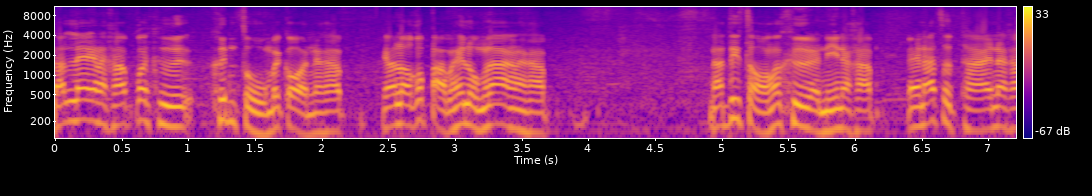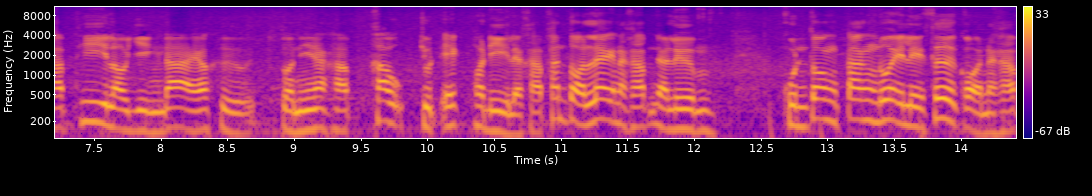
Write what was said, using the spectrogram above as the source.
นัดแรกนะครับก็คือขึ้นสูงไปก่อนนะครับ แล้วเราก็ปรับให้ลงล่างนะครับ นัดที่ 2 ก็คืออันนี้นะครับและนัดสุดท้ายนะครับที่เรายิงได้ก็คือตัวนี้นะครับ เข้าจุด X พอดีเลยครับ ขั้นตอนแรกนะครับอย่าลืมคุณต้องตั้งด้วยเลเซอร์ก่อนนะครับ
